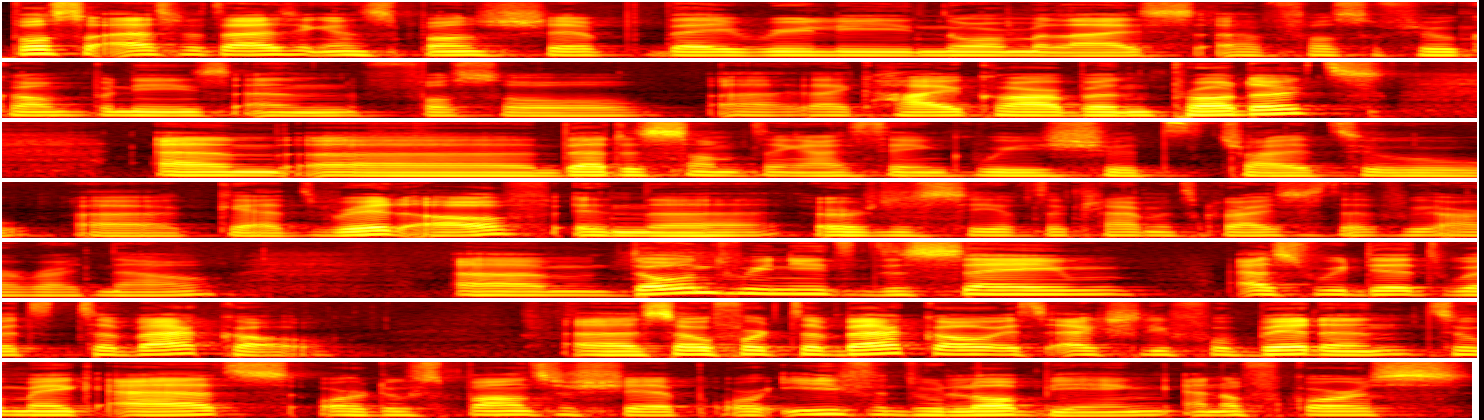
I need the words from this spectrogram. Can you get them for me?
Fossil advertising and sponsorship, they really normalize uh, fossil fuel companies and fossil, uh, like high carbon products. And uh, that is something I think we should try to uh, get rid of in the urgency of the climate crisis that we are right now. Um, don't we need the same as we did with tobacco? Uh, so for tobacco, it's actually forbidden to make ads or do sponsorship or even do lobbying. And of course,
